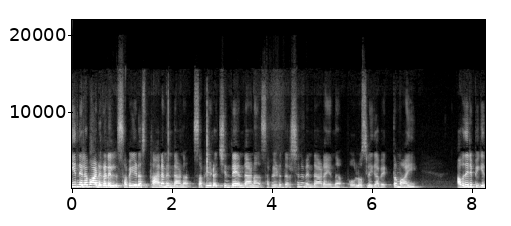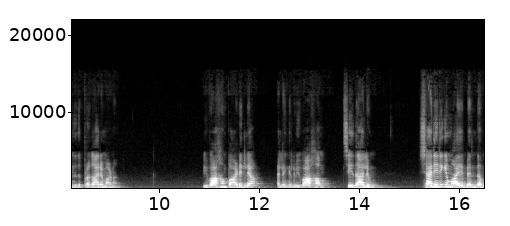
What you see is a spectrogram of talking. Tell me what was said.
ഈ നിലപാടുകളിൽ സഭയുടെ സ്ഥാനം എന്താണ്? സഭയുടെ ചിന്ത എന്താണ്? സഭയുടെ ദർശനം എന്താണ്? എന്ന് പൗലോസ് ലീഗ വ്യക്തമായി അവതരിപ്പിക്കുന്നത് ഇപ്രകാരമാണ്. വിവാഹം പാടില്ല അല്ലെങ്കിൽ വിവാഹം ചെയ്താലും ശാരീരികമായ ബന്ധം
